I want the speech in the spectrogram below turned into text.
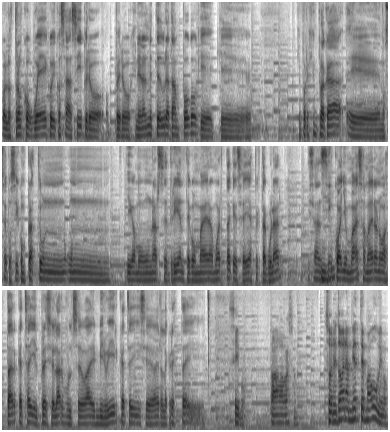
Con los troncos huecos y cosas así, pero, pero generalmente dura tan poco que, que, que, por ejemplo, acá, eh, no sé, pues si compraste un, un, digamos, un arce triente con madera muerta que se veía espectacular. Y sean Ujú. cinco años más, esa madera no va a estar, ¿cachai? Y el precio del árbol se va a disminuir, ¿cachai? Y se va a ir a la cresta y... Sí, pues. Toda la razón. Sobre todo en ambientes más húmedos.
